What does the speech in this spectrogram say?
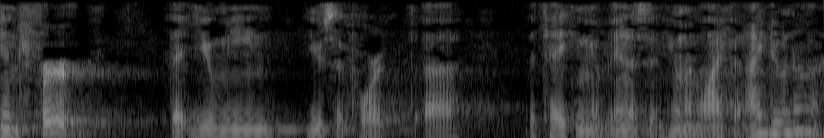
infer that you mean you support uh, the taking of innocent human life, and I do not.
